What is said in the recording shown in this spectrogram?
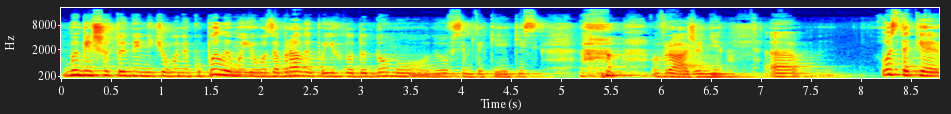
Ми більше в той день нічого не купили, ми його забрали, поїхали додому, зовсім такі якісь вражені. Е, Ось таке,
